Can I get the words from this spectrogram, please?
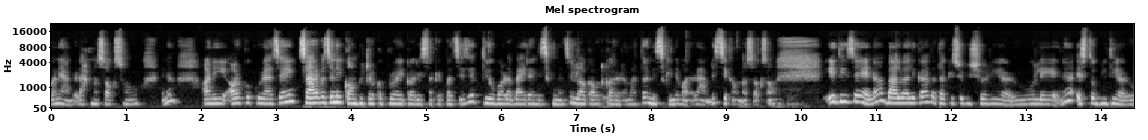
पनि हामीले राख्न सक्छौँ होइन। अनि अर्को कुरा चाहिँ सार्वजनिक कम्प्युटरको प्रयोग गरिसकेपछि चाहिँ त्योबाट बाहिर निस्किन चाहिँ लगआउट गरेर मात्र निस्किने भनेर हामीले सिकाउन सक्छौँ। यदि चाहिँ होइन बालबालिका तथा किशोर किशोरीहरूले होइन यस्तो विधिहरू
